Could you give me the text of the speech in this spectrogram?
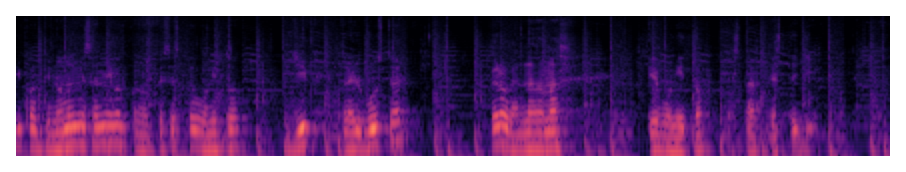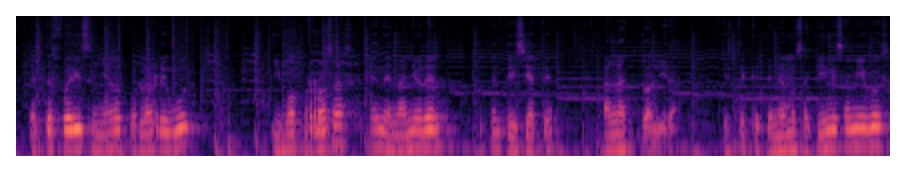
Y continuamos mis amigos con lo que es este bonito Jeep Trail Booster pero vean nada más qué bonito está este Jeep. Este fue diseñado por Larry Wood y Bob Rosas en el año del 77 a la actualidad. Este que tenemos aquí mis amigos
